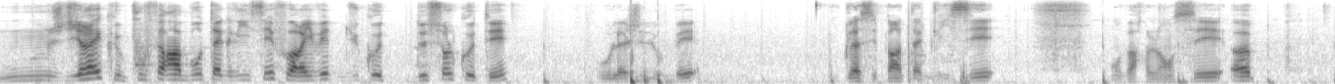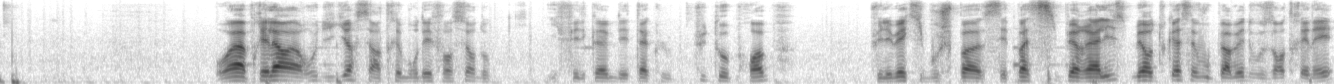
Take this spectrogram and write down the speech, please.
Hmm, je dirais que pour faire un bon tacle glissé, il faut arriver du de sur le côté. Ouh là j'ai loupé. Donc là c'est pas un tacle glissé. On va relancer, hop. Ouais, après là, Rudiger, c'est un très bon défenseur, donc il fait quand même des tacles plutôt propres. Puis les mecs, ils bougent pas, c'est pas super réaliste, mais en tout cas, ça vous permet de vous entraîner.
